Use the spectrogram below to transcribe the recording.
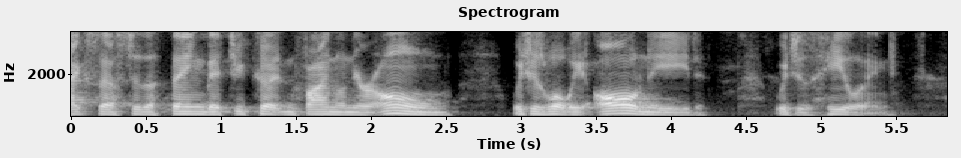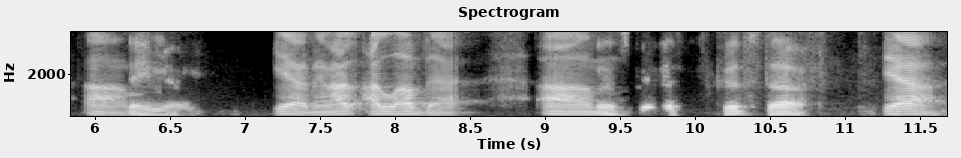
access to the thing that you couldn't find on your own, which is what we all need, which is healing. Um, Amen. Yeah, man, I, I love that. Um, That's good. Good stuff. Yeah.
